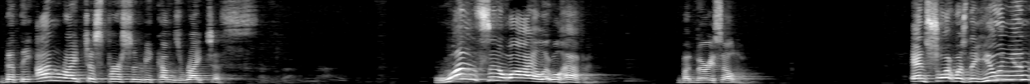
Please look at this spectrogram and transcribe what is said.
that the unrighteous person becomes righteous? Once in a while it will happen but very seldom. And so it was the union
